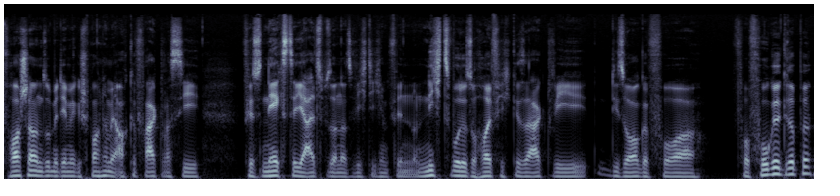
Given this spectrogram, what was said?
Forscher und so, mit denen wir gesprochen haben, ja auch gefragt, was sie fürs nächste Jahr als besonders wichtig empfinden. Und nichts wurde so häufig gesagt wie die Sorge vor, vor Vogelgrippe.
